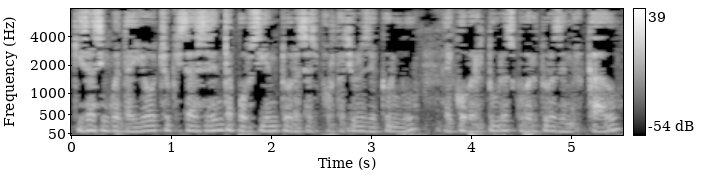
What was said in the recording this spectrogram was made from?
quizás 58, quizás 60% de las exportaciones de crudo, hay coberturas, coberturas de mercado,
